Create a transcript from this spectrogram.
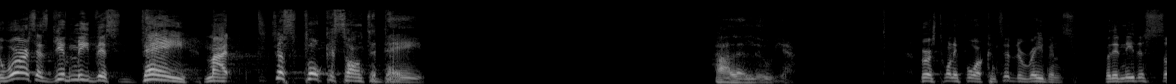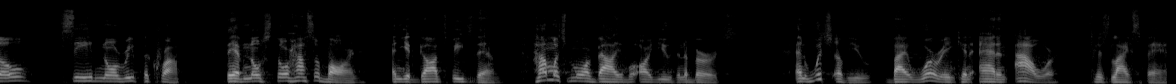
The word says, Give me this day, my just focus on today. Hallelujah. Verse 24 Consider the ravens, for they neither sow seed nor reap the crop. They have no storehouse or barn, and yet God feeds them. How much more valuable are you than the birds? And which of you, by worrying, can add an hour to his lifespan?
